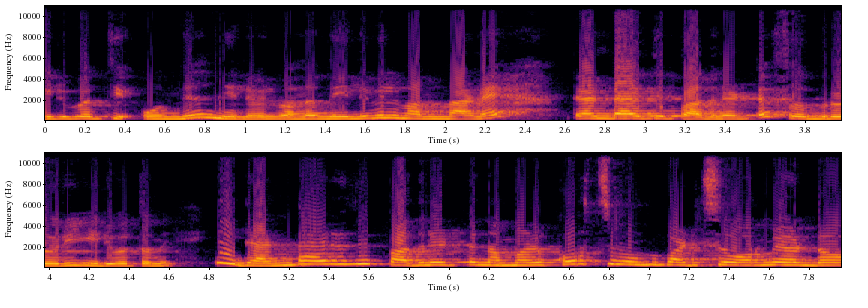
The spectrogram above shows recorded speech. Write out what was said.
ഇരുപത്തി ഒന്നിൽ നിലവിൽ വന്ന നിലവിൽ വന്നതാണ് രണ്ടായിരത്തി പതിനെട്ട് ഫെബ്രുവരി ഇരുപത്തി ഒന്ന് ഈ രണ്ടായിരത്തി പതിനെട്ട് നമ്മൾ കുറച്ചു മുമ്പ് പഠിച്ച ഓർമ്മയുണ്ടോ?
